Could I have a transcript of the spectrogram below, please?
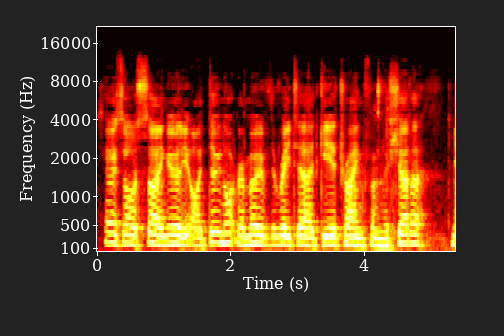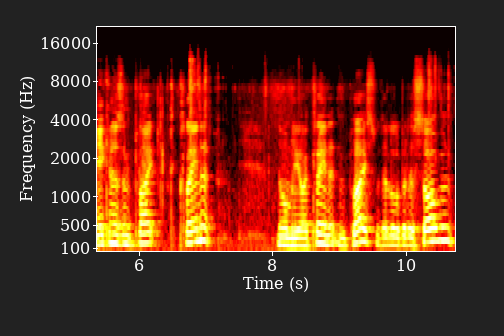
So as I was saying earlier I do not remove the retard gear train from the shutter mechanism plate to clean it. Normally I clean it in place with a little bit of solvent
